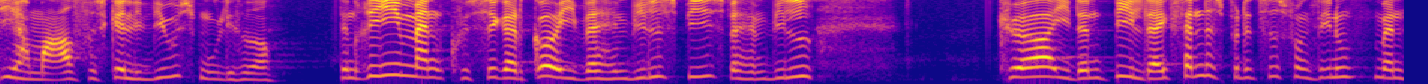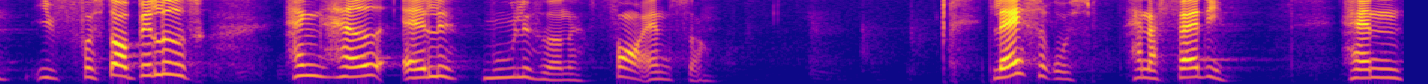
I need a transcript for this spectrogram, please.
de har meget forskellige livsmuligheder. Den rige mand kunne sikkert gå i, hvad han ville spise, hvad han ville køre i den bil, der ikke fandtes på det tidspunkt endnu, men I forstår billedet. Han havde alle mulighederne foran sig. Lazarus, han er fattig. Han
